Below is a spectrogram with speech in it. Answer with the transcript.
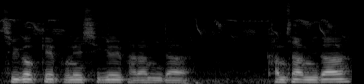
즐겁게 보내시길 바랍니다. 감사합니다.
